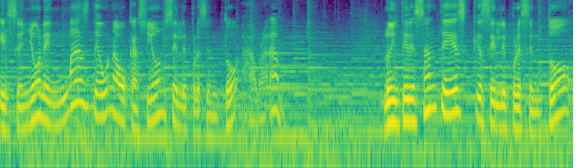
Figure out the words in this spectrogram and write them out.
el Señor en más de una ocasión se le presentó a Abraham. Lo interesante es que se le presentó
